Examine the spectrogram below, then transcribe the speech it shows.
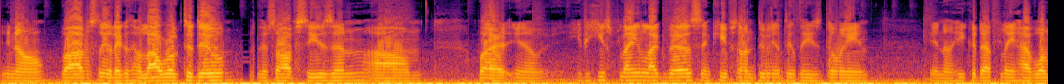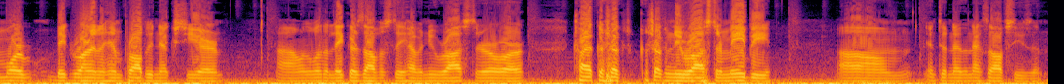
you know, but obviously the Lakers have a lot of work to do this off season. Um, but you know, if he keeps playing like this and keeps on doing the things that he's doing, you know, he could definitely have one more big run in him probably next year. Uh, when the Lakers obviously have a new roster or try to construct, construct a new roster, maybe um, into the next off season.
